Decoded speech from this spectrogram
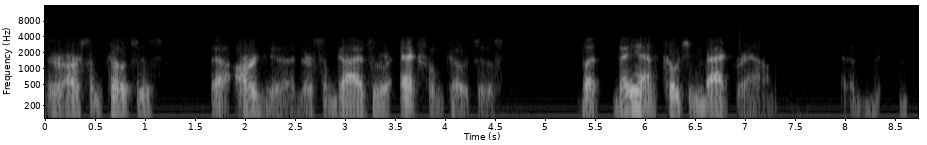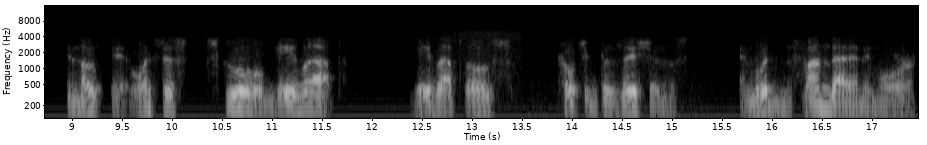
there are some coaches that are good. There's some guys who are excellent coaches, but they have coaching background. You know, once this school gave up gave up those coaching positions and wouldn't fund that anymore,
